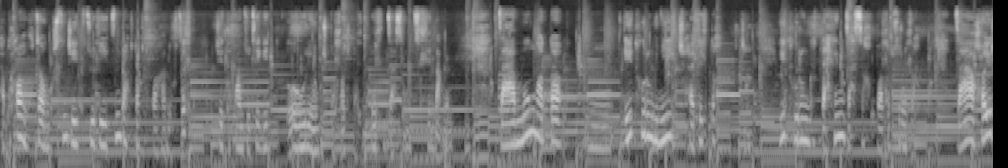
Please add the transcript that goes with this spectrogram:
тодорхой хугацаа өнгөрсөн чи эд зүйлийг эзэн тогтоох байгаа нөхцөл чи тухайн зүйлийг өөрийн өмч болгож болно. Хуулийн заасан үндслийн дагуу. За мөн одоо эд хөрөнгө нийлж холилдох эд хөрөнгө дахин засах боловсруулах. За хоёр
